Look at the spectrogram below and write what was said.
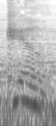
Kill.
